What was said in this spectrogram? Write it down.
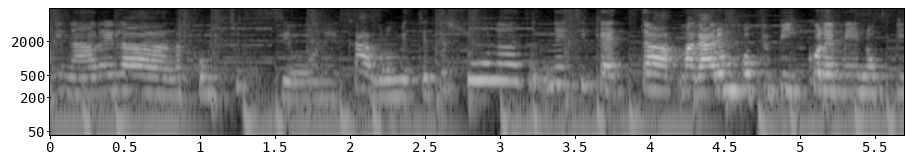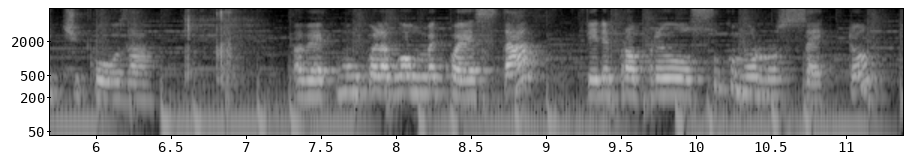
non rovinare la, la confezione. Cavolo mettete su un'etichetta magari un po' più piccola e meno appiccicosa. Vabbè comunque la gomma è questa viene proprio su come un rossetto.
